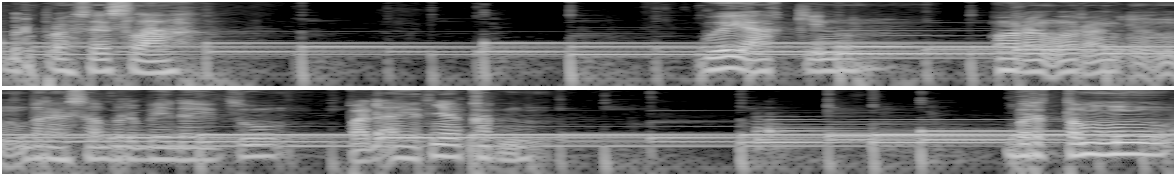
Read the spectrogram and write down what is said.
berproseslah. Gue yakin orang-orang yang berasa berbeda itu pada akhirnya akan bertemu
